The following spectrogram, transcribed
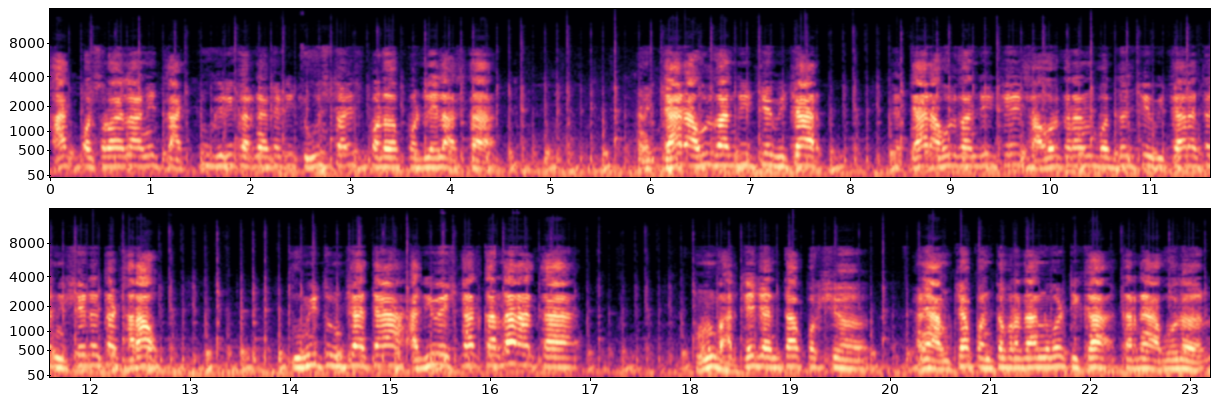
हात पसरवायला आणि चाटूगिरी करण्यासाठी चोवीस तास पड पडलेला असता आणि त्या राहुल गांधीचे विचार त्या राहुल गांधीचे सावरकरांबद्दलचे विचाराचा निषेधाचा ठराव तुम्ही तुमच्या त्या अधिवेशनात करणार आहात का? म्हणून भारतीय जनता पक्ष आणि आमच्या पंतप्रधानांवर टीका करण्या अगोदर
